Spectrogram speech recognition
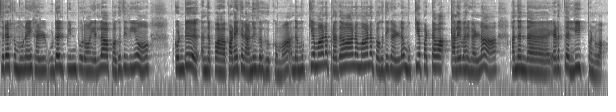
சிறகு முனைகள் உடல் பின்புறம் எல்லா பகுதியிலையும் கொண்டு அந்த ப படைகள் அணிவகுக்குமா? அந்த முக்கியமான பிரதானமான பகுதிகளில் முக்கியப்பட்டவா தலைவர்கள்லாம் அந்தந்த இடத்த லீட் பண்ணுவாள்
